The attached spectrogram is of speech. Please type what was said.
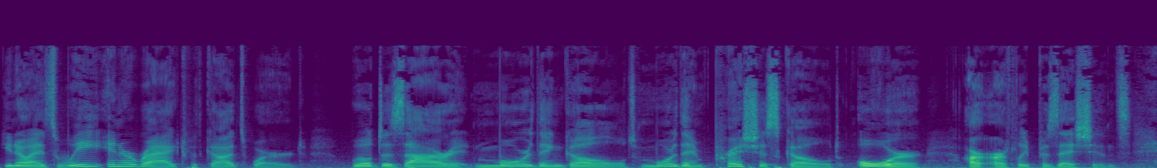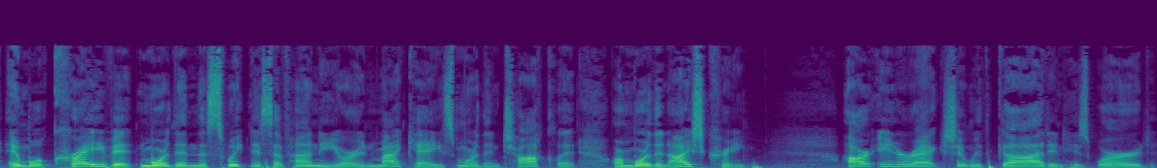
You know, as we interact with God's Word, we'll desire it more than gold, more than precious gold, or our earthly possessions. And we'll crave it more than the sweetness of honey, or in my case, more than chocolate, or more than ice cream. Our interaction with God and His Word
